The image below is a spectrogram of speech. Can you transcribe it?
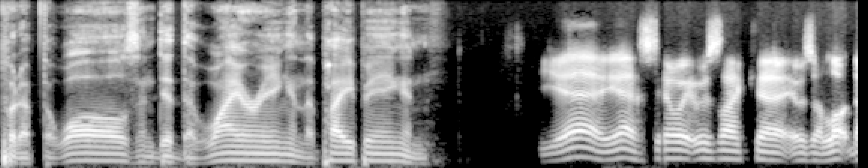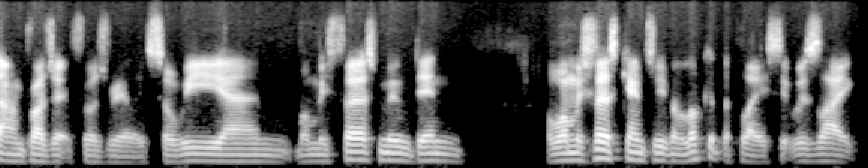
put up the walls and did the wiring and the piping and. Yeah, yeah. So it was like a, it was a lockdown project for us, really. So we, um, when we first moved in, when we first came to even look at the place, it was like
